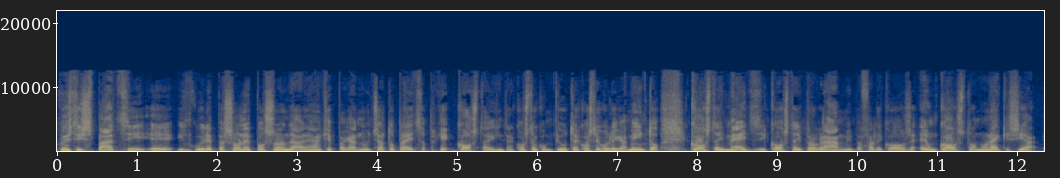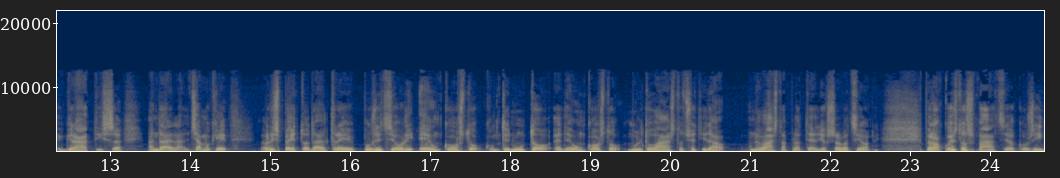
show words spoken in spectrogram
questi spazi eh, in cui le persone possono andare anche pagando un certo prezzo, perché costa internet, costa il computer, costa il collegamento, costa i mezzi, costa i programmi per fare le cose, è un costo, non è che sia gratis andare là. Diciamo che rispetto ad altre posizioni è un costo contenuto ed è un costo molto vasto, cioè ti dà una vasta platea di osservazioni. Però questo spazio così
